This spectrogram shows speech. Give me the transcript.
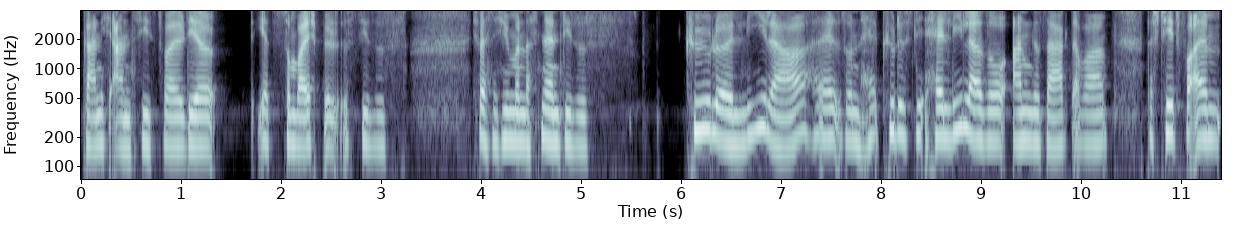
gar nicht anziehst, weil dir jetzt zum Beispiel ist dieses, ich weiß nicht, wie man das nennt, dieses kühle Lila, hell, so ein hell, kühles hell Lila so angesagt, aber da steht vor allem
